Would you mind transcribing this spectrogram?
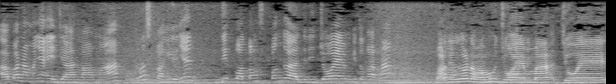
apa namanya ejaan lama terus panggilnya dipotong sepenggal jadi Joem gitu karena berarti dulu namamu Joema Joe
